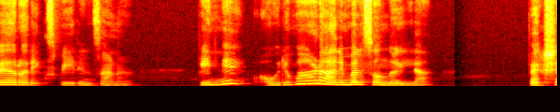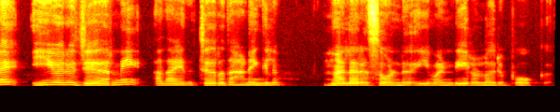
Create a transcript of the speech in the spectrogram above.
വേറൊരു എക്സ്പീരിയൻസ് ആണ്. പിന്നെ ഒരുപാട് ആനിമൽസ് ഒന്നുമില്ല പക്ഷേ ഈ ഒരു ജേർണി അതായത് ചെറുതാണെങ്കിലും നല്ല രസമുണ്ട് ഈ വണ്ടിയിലുള്ള ഒരു പോക്ക്.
